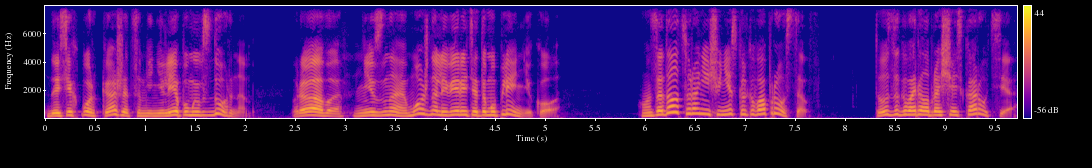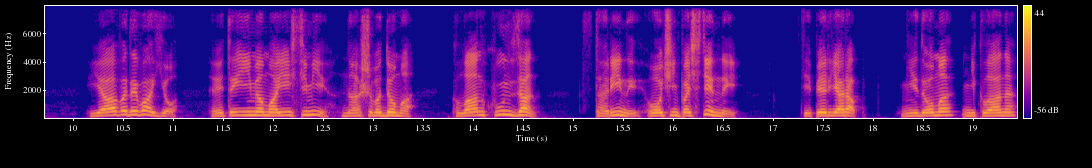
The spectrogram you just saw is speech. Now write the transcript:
до сих пор кажется мне нелепым и вздорным. Право, не знаю, можно ли верить этому пленнику». Он задал Цуране еще несколько вопросов. Тот заговорил, обращаясь к Аруте. «Я Вадевайо. Это имя моей семьи, нашего дома. Клан Хунзан. Старинный, очень почтенный. Теперь я раб. Ни дома, ни клана,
